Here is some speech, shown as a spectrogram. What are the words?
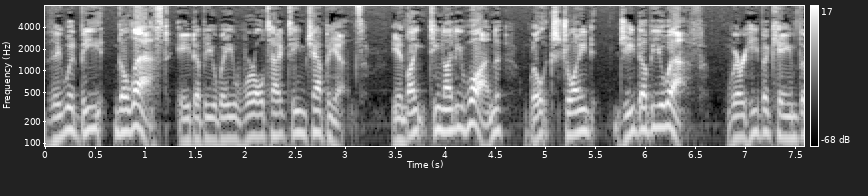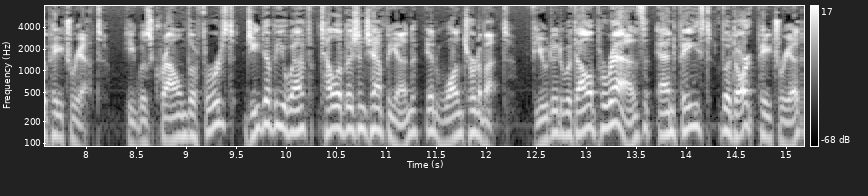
they would be the last AWA World Tag Team Champions. In 1991, Wilkes joined GWF, where he became the Patriot. He was crowned the first GWF television champion in one tournament, feuded with Al Perez, and faced the Dark Patriot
